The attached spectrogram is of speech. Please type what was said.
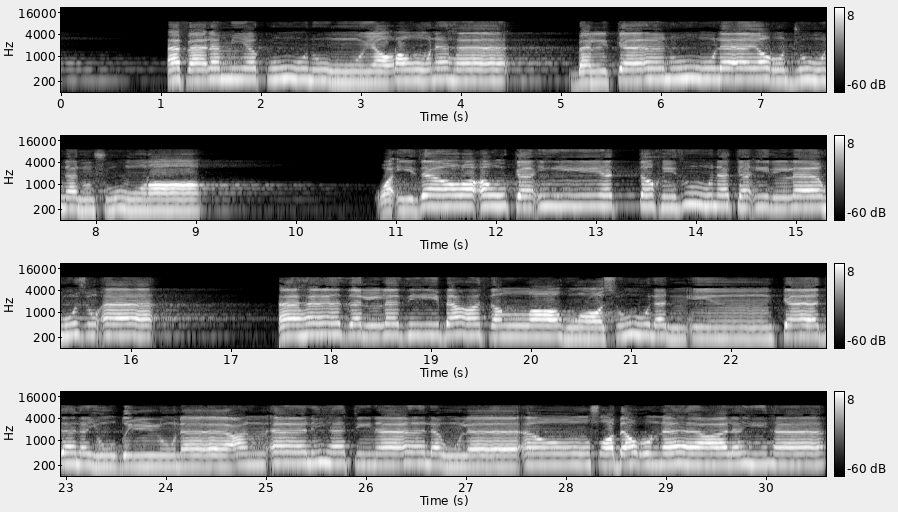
أفلم يكونوا يرونها بل كانوا لا يرجون نشورا واذا راوك ان يتخذونك الا هزؤا اهذا الذي بعث الله رسولا ان كاد ليضلنا عن الهتنا لولا ان صبرنا عليها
